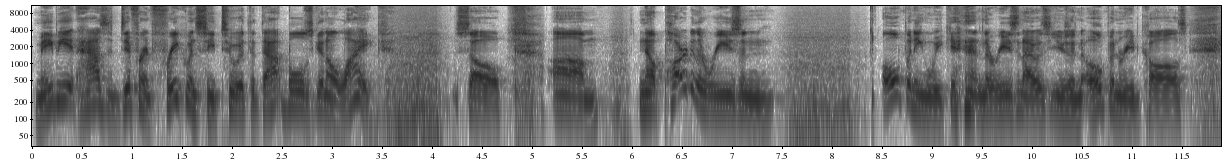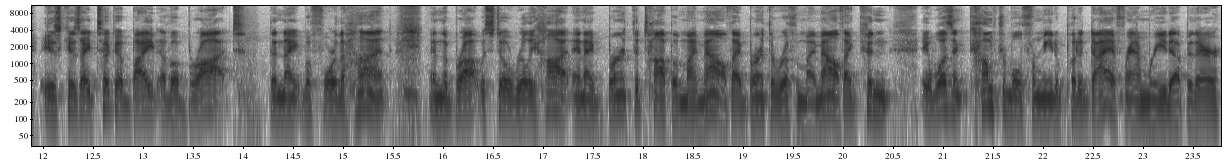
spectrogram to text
Maybe it has a different frequency to it that that bull's going to like. So, um, now part of the reason opening weekend, the reason I was using open reed calls is because I took a bite of a brat the night before the hunt, and the brat was still really hot, and I burnt the top of my mouth. I burnt the roof of my mouth. I couldn't. It wasn't comfortable for me to put a diaphragm reed up there.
